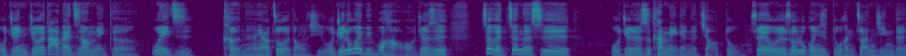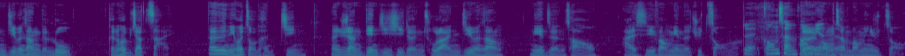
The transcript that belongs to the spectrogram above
我觉得你就会大概知道每个位置可能要做的东西。我觉得未必不好哦，就是这个真的是，我觉得是看每个人的角度。所以我就说，如果你是读很专精的，你基本上你的路可能会比较窄，但是你会走得很精。那就像你电机系的，你出来，你基本上你也只能朝 IC 方面的去走嘛。对，工程方面，工程方面去走。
